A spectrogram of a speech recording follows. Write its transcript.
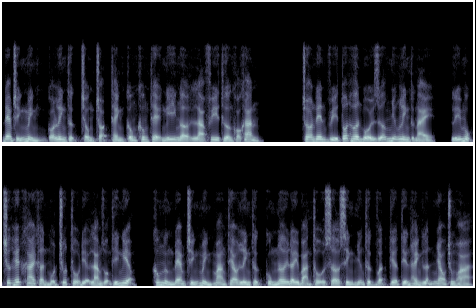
đem chính mình có linh thực trồng trọt thành công không thể nghi ngờ là phi thường khó khăn cho nên vì tốt hơn bồi dưỡng những linh thực này, lý mục trước hết khai khẩn một chút thổ địa làm ruộng thí nghiệm, không ngừng đem chính mình mang theo linh thực cùng nơi đây bản thổ sở sinh những thực vật kia tiến hành lẫn nhau trung hòa.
